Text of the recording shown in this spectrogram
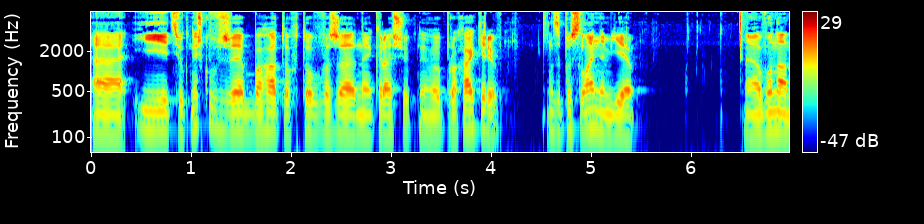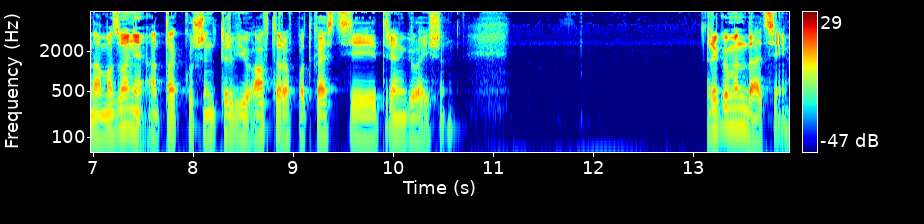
Е, і цю книжку вже багато хто вважає найкращою книгою про хакерів. За посиланням є е, вона на Амазоні, а також інтерв'ю автора в подкасті Triangulation. Рекомендації.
